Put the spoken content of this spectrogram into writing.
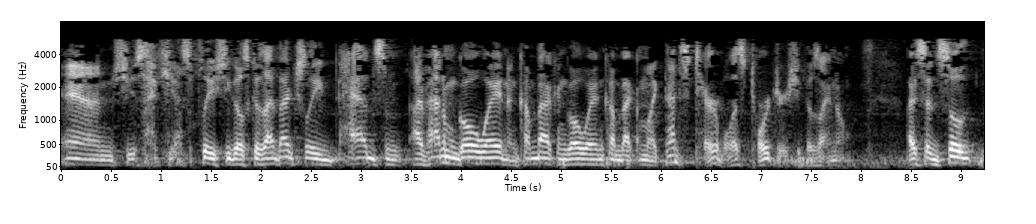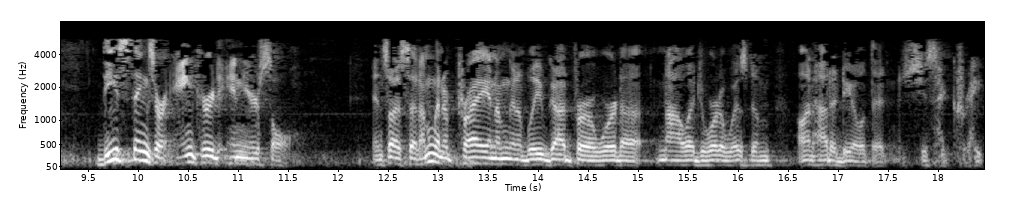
And she's like, yes, please. She goes, because I've actually had some, I've had them go away and then come back and go away and come back. I'm like, that's terrible. That's torture. She goes, I know. I said, so these things are anchored in your soul. And so I said, I'm going to pray and I'm going to believe God for a word of knowledge, a word of wisdom on how to deal with it. And she's like, great.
